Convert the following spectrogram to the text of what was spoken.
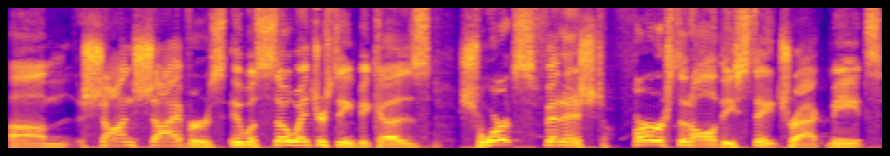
um, Shaun Shivers. It was so interesting because Schwartz finished first in all these state track meets,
